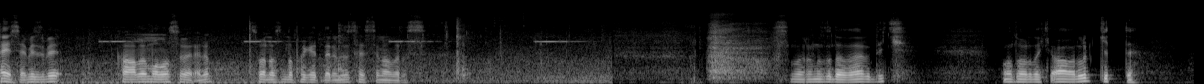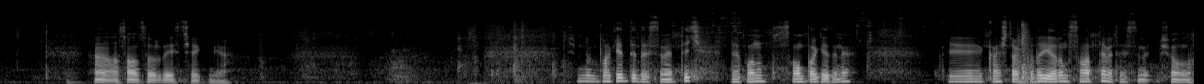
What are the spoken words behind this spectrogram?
Neyse biz bir kahve molası verelim. Sonrasında paketlerimizi teslim alırız. Sularımızı da verdik. Motordaki ağırlık gitti. Ha, asansördeyiz çekmiyor. Şimdi bu paketi de teslim ettik. Deponun son paketini bir kaç dakikada yarım saatte mi teslim etmiş olduk?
